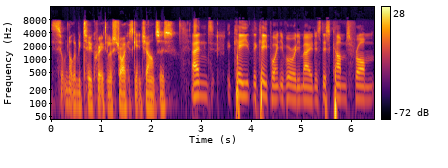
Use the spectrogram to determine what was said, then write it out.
sort of not going to be too critical of strikers getting chances. And the key the key point you've already made is this comes from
